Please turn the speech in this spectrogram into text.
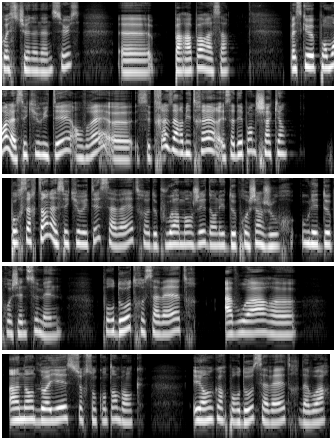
Question and Answers, euh, par rapport à ça. Parce que pour moi, la sécurité, en vrai, c'est très arbitraire et ça dépend de chacun. Pour certains, la sécurité, ça va être de pouvoir manger dans les deux prochains jours ou les deux prochaines semaines. Pour d'autres, ça va être avoir euh, un an de loyer sur son compte en banque. Et encore pour d'autres, ça va être d'avoir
